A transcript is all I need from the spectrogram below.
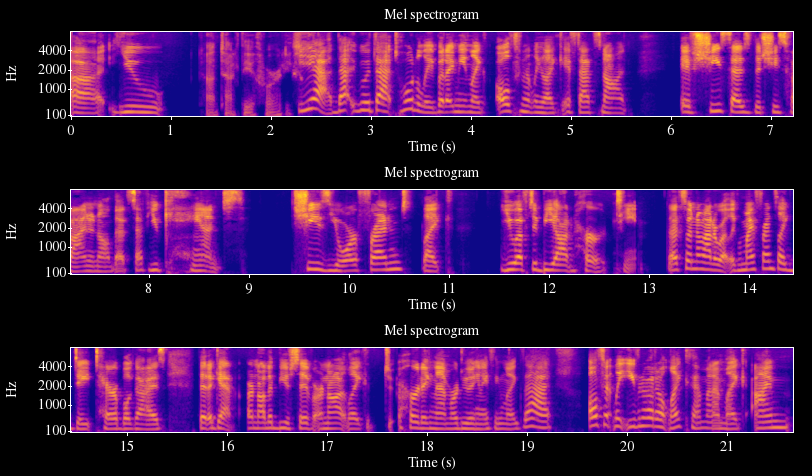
uh you Contact the authorities. yeah, that with that totally. But I mean, like ultimately, like if that's not, if she says that she's fine and all that stuff, you can't. She's your friend. Like you have to be on her team. That's what no matter what. Like my friends like date terrible guys that again are not abusive, are not like t- hurting them or doing anything like that. Ultimately, even if I don't like them, and I'm like I'm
